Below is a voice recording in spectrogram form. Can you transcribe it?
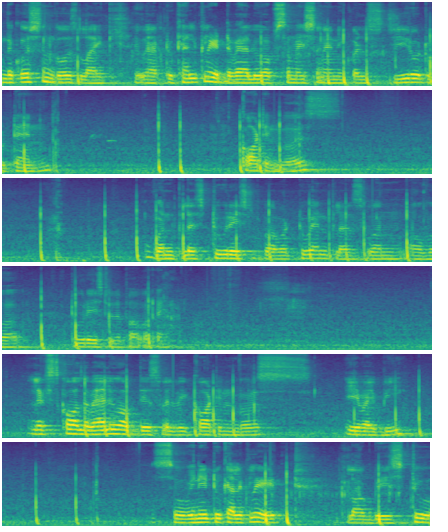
And the question goes like you have to calculate the value of summation n equals 0 to 10 cot inverse 1 plus 2 raised to the power 2n plus 1 over 2 raised to the power n. Let's call the value of this will be cot inverse a by b. So we need to calculate log base 2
